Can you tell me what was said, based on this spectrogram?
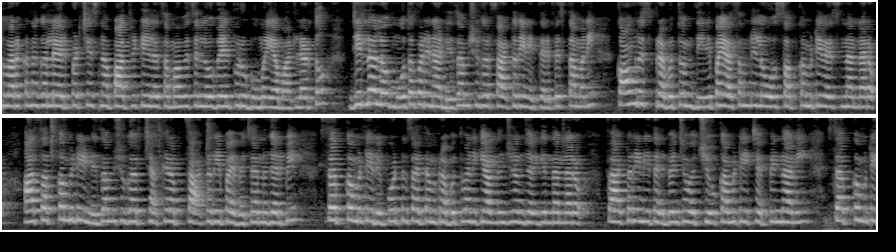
ద్వారకానగర్లో ఏర్పాటు చేసిన పాత్రికేయుల సమావేశంలో వేల్పూరు భూమయ్య మాట్లాడుతూ జిల్లాలో మూతపడిన నిజాం షుగర్ ఫ్యాక్టరీని తెరిపిస్తామని కాంగ్రెస్ ప్రభుత్వం దీనిపై అసెంబ్లీలో ఓ సబ్ కమిటీ వేసిందన్నారు. ఆ సబ్ కమిటీ నిజాం షుగర్ చక్కెర ఫ్యాక్టరీపై విచారణ జరిపి సబ్ కమిటీ రిపోర్టును సైతం ప్రభుత్వానికి అందించడం జరిగిందన్నారు. ఫ్యాక్టరీని తెరిపించవచ్చు. కమిటీ చెప్పిందని సబ్ కమిటీ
